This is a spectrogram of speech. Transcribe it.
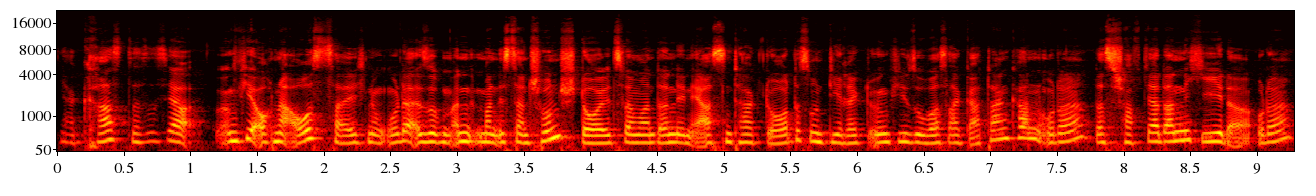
Ja, krass, das ist ja irgendwie auch eine Auszeichnung, oder? Also man, man ist dann schon stolz, wenn man dann den ersten Tag dort ist und direkt irgendwie sowas ergattern kann, oder? Das schafft ja dann nicht jeder, oder?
